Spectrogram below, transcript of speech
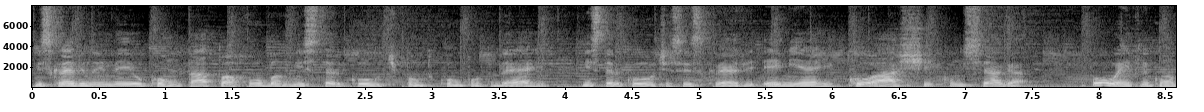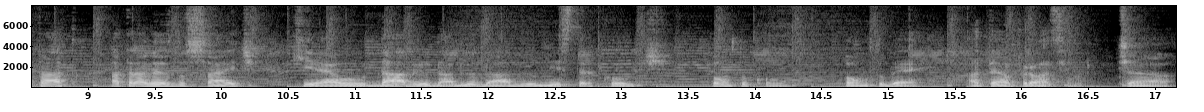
Me escreve no e-mail contato@mrcoach.com.br. Mr. Coach se escreve M R Coach com CH. Ou entre em contato através do site que é o www.mrcoach.com.br. Até a próxima. Tchau.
